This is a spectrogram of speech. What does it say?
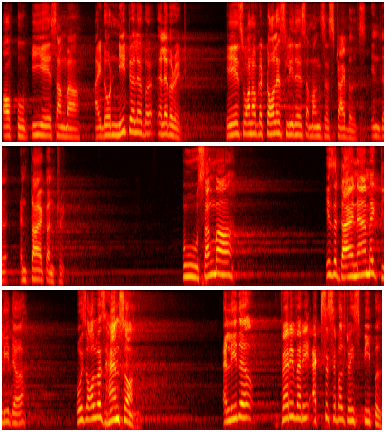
of Pu P.A. Sangma. I don't need to elaborate. He is one of the tallest leaders amongst us tribals in the entire country. Pu Sangma is a dynamic leader who is always hands on, a leader very, very accessible to his people.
